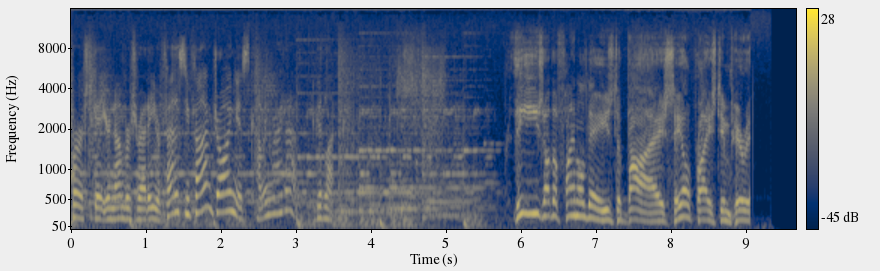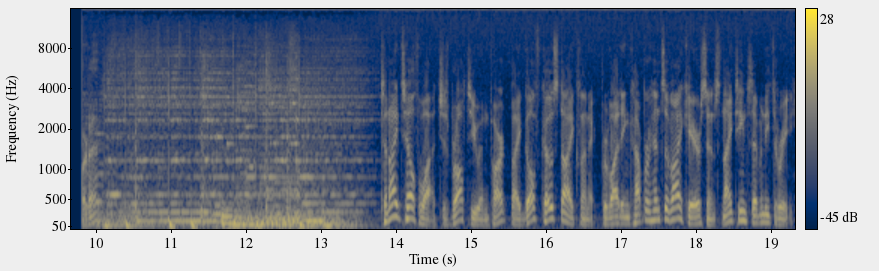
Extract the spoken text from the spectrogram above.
first, get your numbers ready. Your Fantasy 5 drawing is coming right up. Good luck. These are the final days to buy sale-priced Imperial. Florida. Tonight's Health Watch is brought to you in part by Gulf Coast Eye Clinic, providing comprehensive eye care since 1973.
